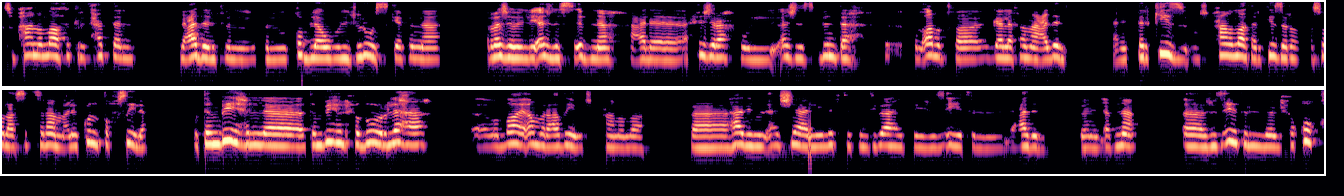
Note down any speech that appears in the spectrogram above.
سبحان الله فكرة حتى العدل في القبلة والجلوس كيف أن الرجل اللي أجلس ابنه على حجرة واللي أجلس بنته في الأرض فقال فما عدلت. يعني التركيز سبحان الله تركيز الرسول عليه الصلاة والسلام على كل تفصيلة وتنبيه تنبيه الحضور لها والله أمر عظيم سبحان الله. فهذه من الأشياء اللي لفتت انتباهي في جزئية العدل بين الأبناء. آه، جزئية الحقوق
